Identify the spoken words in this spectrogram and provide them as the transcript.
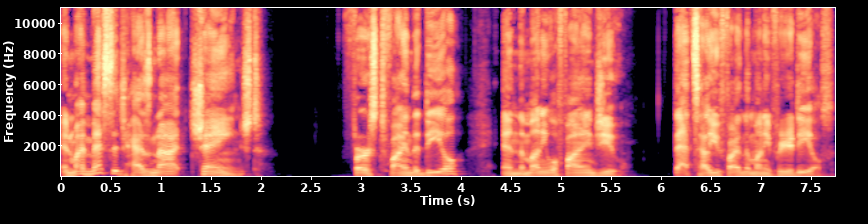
and my message has not changed. First, find the deal, and the money will find you. That's how you find the money for your deals.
